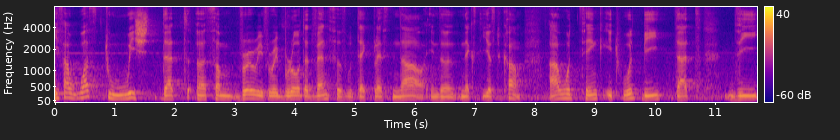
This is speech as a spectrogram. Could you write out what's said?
If I was to wish that uh, some very, very broad advances would take place now in the next years to come, I would think it would be that the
